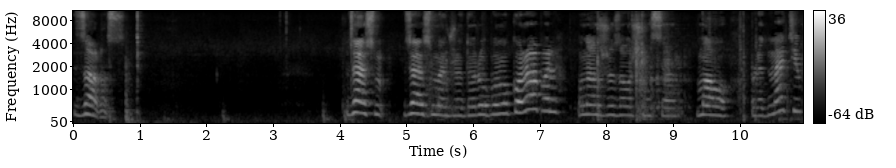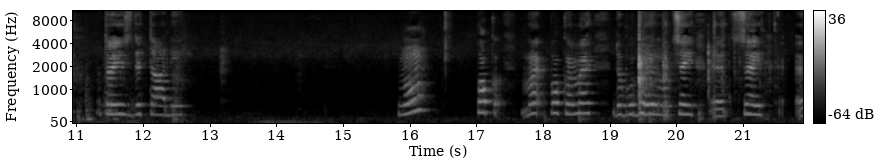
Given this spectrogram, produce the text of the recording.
зараз. Зараз, зараз ми вже доробимо корабель. У нас вже залишилося мало предметів, то є деталей. Ну, поки ми, поки ми добудуємо цей, е, цей е,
